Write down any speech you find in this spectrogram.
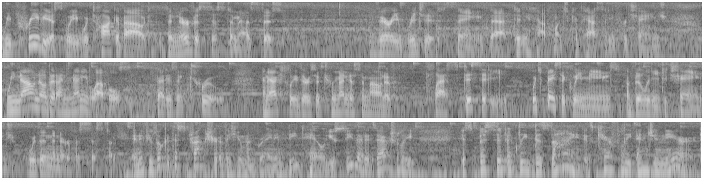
we previously would talk about the nervous system as this very rigid thing that didn't have much capacity for change, we now know that on many levels that isn't true. And actually, there's a tremendous amount of plasticity, which basically means ability to change within the nervous system. And if you look at the structure of the human brain in detail, you see that it's actually it's specifically designed, it's carefully engineered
